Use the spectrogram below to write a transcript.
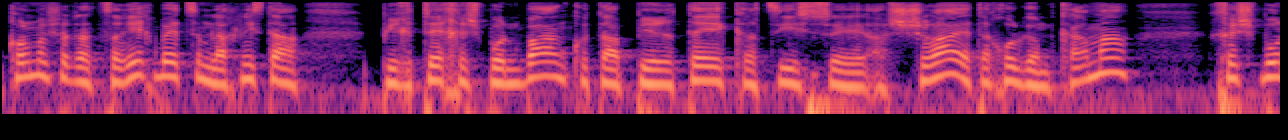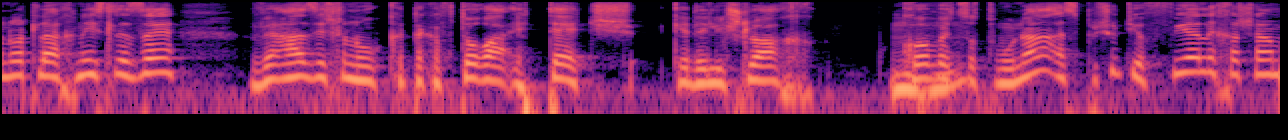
כל מה שאתה צריך בעצם להכניס את הפרטי חשבון בנק או את הפרטי כרטיס אה, אשראי, אתה יכול גם כמה חשבונות להכניס לזה, ואז יש לנו את הכפתור ה-attach כדי לשלוח קובץ או תמונה, אז פשוט יופיע לך שם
